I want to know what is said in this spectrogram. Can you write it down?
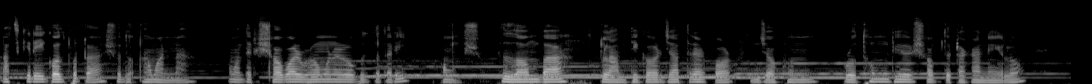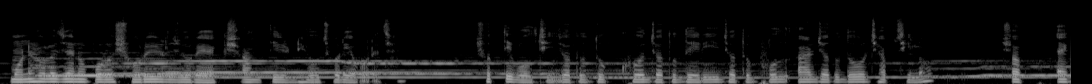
আজকের এই গল্পটা শুধু আমার না, আমাদের সবার ভ্রমণের অভিজ্ঞতারই অংশ। লম্বা, ক্লান্তিকর যাত্রার পর যখন প্রথম ঢেউয়ের শব্দটা কানে এলো, মনে হলো যেন পুরো শরীর জুড়ে এক শান্তির ঢেউ ছড়িয়ে পড়েছে। সত্যি বলছি, যত দুঃখ, যত দেরি, যত ভুল আর যত দৌড়ঝাঁপ ছিল, সব এক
